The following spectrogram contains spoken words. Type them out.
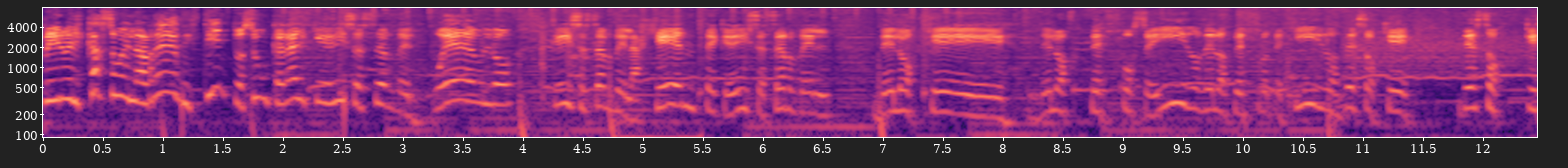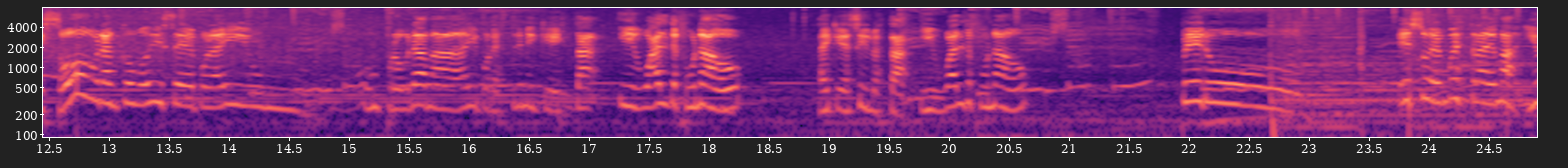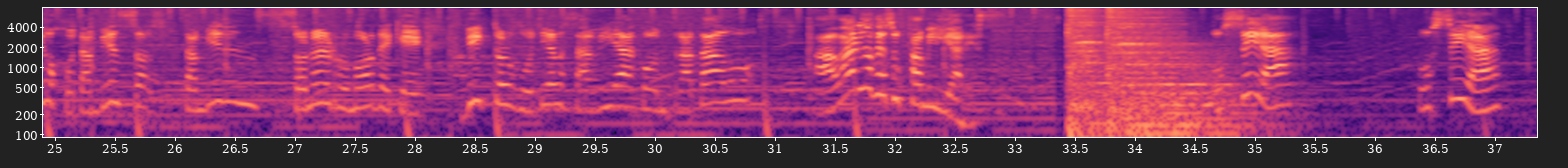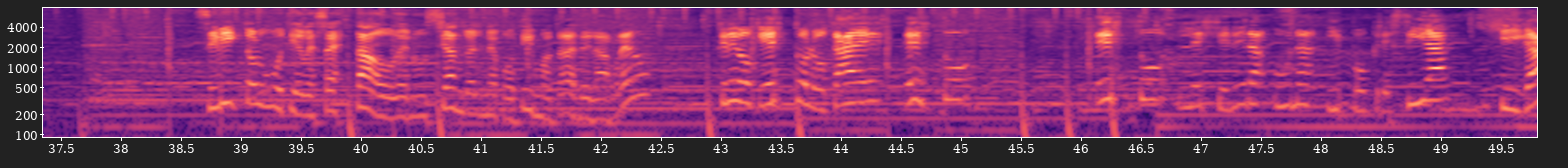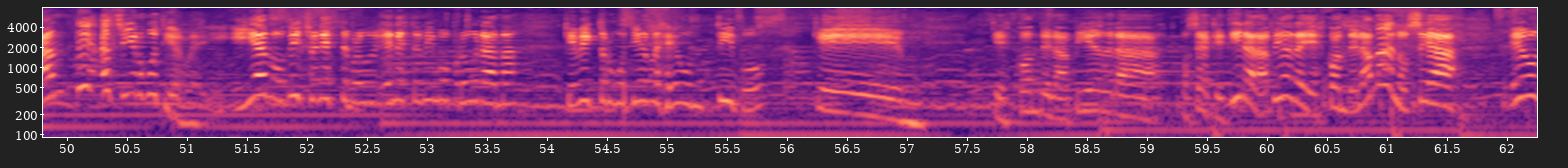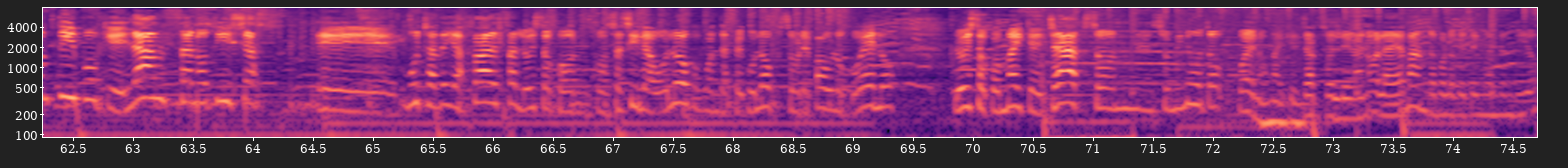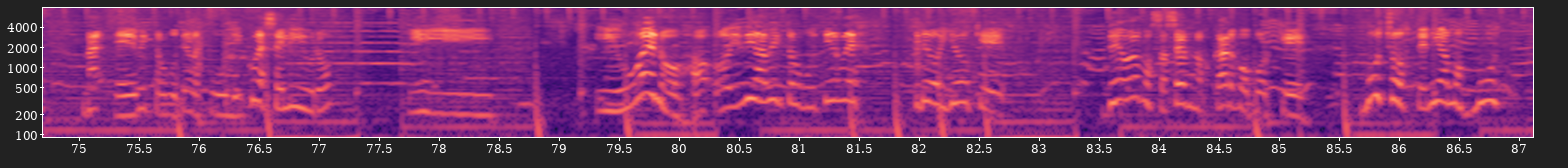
Pero el caso de la red es distinto, es un canal que dice ser del pueblo, que dice ser de la gente, que dice ser del de los que de los desposeídos, de los desprotegidos, de esos que de esos que sobran, como dice por ahí un, un programa ahí por streaming que está igual de funado, hay que decirlo, está igual de funado, pero eso demuestra además, y ojo, también, también sonó el rumor de que Víctor Gutiérrez había contratado a varios de sus familiares. O sea, o sea, si Víctor Gutiérrez ha estado denunciando el nepotismo a través de la red, creo que esto lo cae, esto esto le genera una hipocresía gigante al señor Gutiérrez. Y, ya hemos dicho en este, en este mismo programa que Víctor Gutiérrez es un tipo que, que esconde la piedra, o sea, que tira la piedra y esconde la mano. O sea, es un tipo que lanza noticias, eh, muchas de ellas falsas. Lo hizo con, con Cecilia Boloco cuando especuló sobre Paulo Coelho. Lo hizo con Michael Jackson en su minuto. Bueno, Michael Jackson le ganó la demanda, por lo que tengo entendido. Eh, Víctor Gutiérrez publicó ese libro. Y, y bueno, hoy día Víctor Gutiérrez creo yo que debemos hacernos cargo porque muchos teníamos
